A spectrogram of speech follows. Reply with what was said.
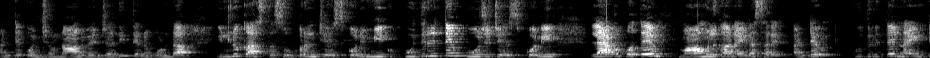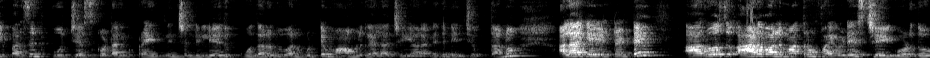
అంటే కొంచెం నాన్ వెజ్ అది తినకుండా ఇల్లు కాస్త శుభ్రం చేసుకొని మీకు కుదిరితే పూజ చేసుకొని లేకపోతే మామూలుగానైనా సరే అంటే కుదిరితే నైంటీ పర్సెంట్ పూజ చేసుకోవడానికి ప్రయత్నించండి. లేదు కుదరదు అనుకుంటే మామూలుగా ఎలా చేయాలనేది నేను చెప్తాను. అలాగే ఏంటంటే ఆ రోజు ఆడవాళ్ళు మాత్రం ఫైవ్ డేస్ చేయకూడదు.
